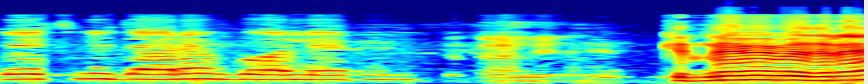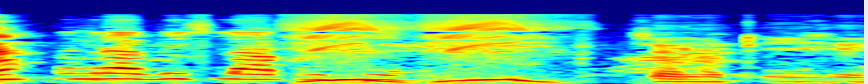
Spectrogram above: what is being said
बेचने जा रहे हैं ग्वालियर में। कितने में बेच रहे हैं? पंद्रह बीस लाख रुपये। चलो ठीक है।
